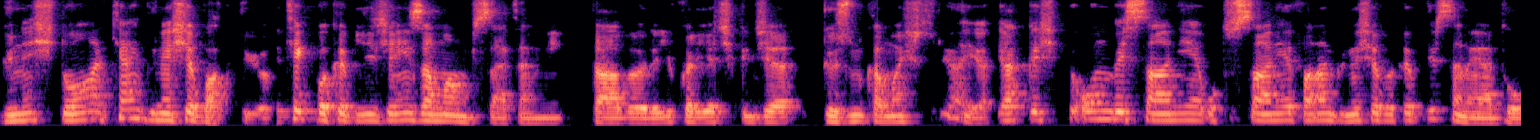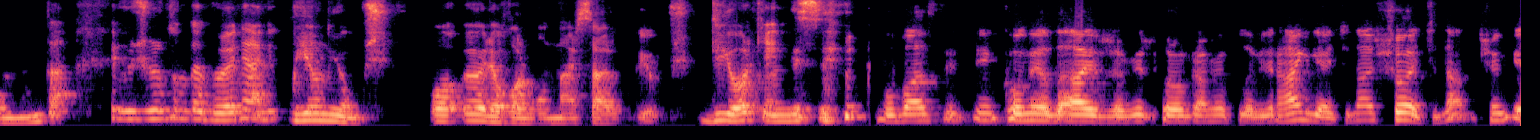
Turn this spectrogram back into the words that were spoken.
güneş doğarken güneşe bak diyor. Tek bakabileceğin zamanmış zaten daha böyle yukarıya çıkınca gözünü kamaştırıyor ya. Yaklaşık bir 15 saniye 30 saniye falan güneşe bakabilirsen eğer doğumunda vücudunda böyle hani uyanıyormuş. O öyle hormonlar salgılıyormuş diyor kendisi. Bu bahsettiğin konuya da ayrıca bir program yapılabilir. Hangi açıdan? Şu açıdan. Çünkü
